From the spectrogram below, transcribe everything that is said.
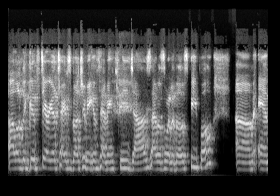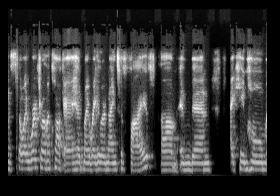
all of the good stereotypes about Jamaicans having three jobs, I was one of those people. Um, and so I worked around the clock. I had my regular nine to five, um, and then I came home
